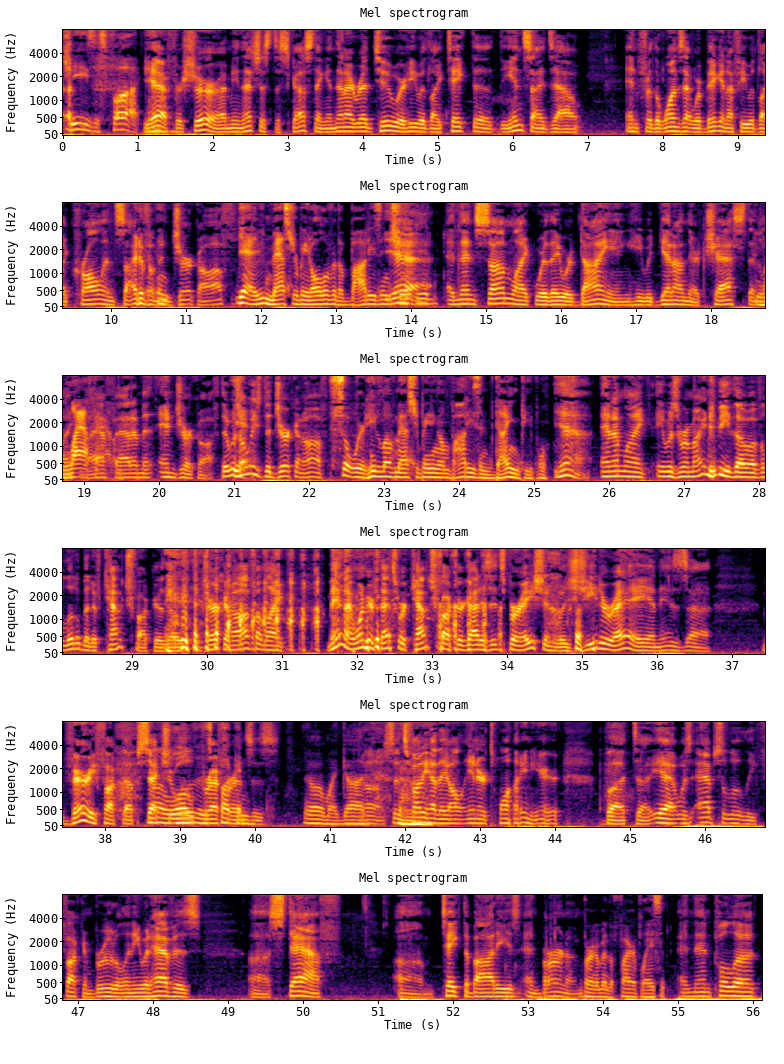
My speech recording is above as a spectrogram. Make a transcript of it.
Jesus fuck. Yeah, for sure. I mean, that's just disgusting. And then I read too where he would like take the the insides out, and for the ones that were big enough, he would like crawl inside of them and jerk off. Yeah, he'd masturbate all over the bodies and Yeah, shit, dude. and then some like where they were dying, he would get on their chest and like Laugh laugh, at them and, and jerk off. There was Yeah. always the jerking off. So weird. He loved masturbating on bodies and dying people. Yeah, and I'm like, it was reminding me though of a little bit of Couch Fucker though with the jerking off. I'm like, man, I wonder if that's where Couch Fucker got his inspiration was Gilles de Rais and his uh, very fucked up sexual preferences. Oh my god. Oh, so it's funny how they all intertwine here. But uh, yeah, it was absolutely fucking brutal. And he would have his uh, staff um, take the bodies and burn them, Burn them in the fireplace. and then pull a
